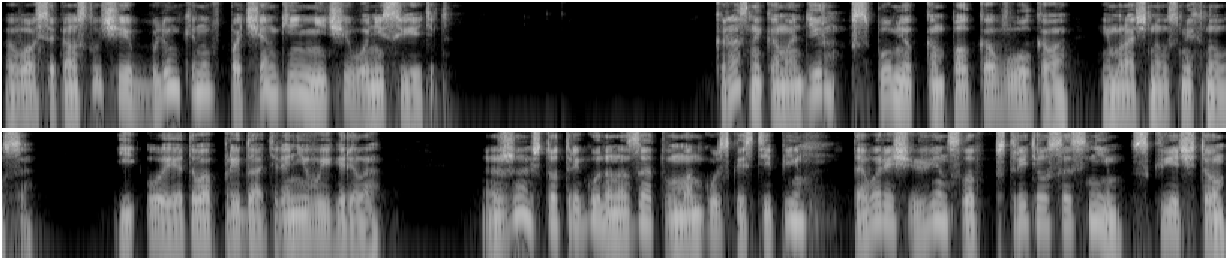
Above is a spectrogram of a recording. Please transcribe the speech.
Во всяком случае, Блюмкину в Пачанге ничего не светит. Красный командир вспомнил комполка Волкова и мрачно усмехнулся. И у этого предателя не выгорело. Жаль, что три года назад в монгольской степи товарищ Венслов встретился с ним, с Кречетовым,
